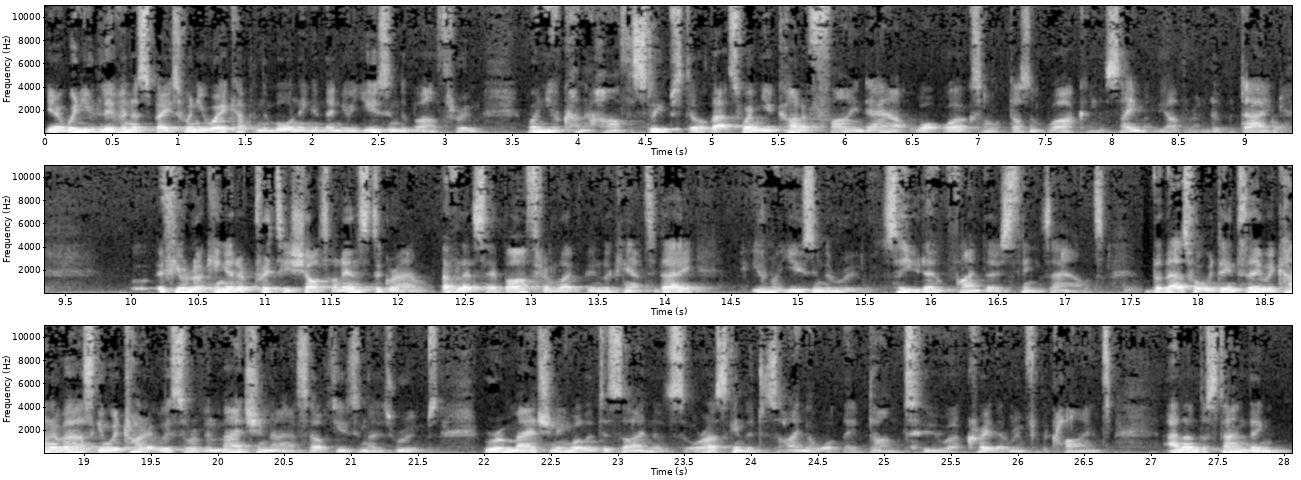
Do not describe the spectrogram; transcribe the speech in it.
You know, when you live in a space, when you wake up in the morning and then you're using the bathroom, when you're kind of half asleep still, that's when you kind of find out what works and what doesn't work, and the same at the other end of the day if you're looking at a pretty shot on Instagram of, let's say, a bathroom like we've been looking at today, you're not using the room, so you don't find those things out. But that's what we're doing today. We're kind of asking, we're trying to, we're sort of imagining ourselves using those rooms. We're imagining what the designers, or asking the designer what they've done to uh, create that room for the client, and understanding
